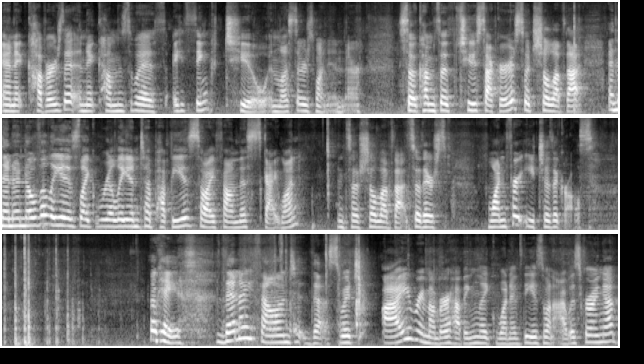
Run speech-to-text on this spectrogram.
and it covers it and it comes with, I think two, unless there's one in there. So it comes with two suckers, which she'll love that. And then Anovalee is like really into puppies. So I found this sky one. And so she'll love that. So there's one for each of the girls. Okay, then I found this, which I remember having like one of these when I was growing up.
